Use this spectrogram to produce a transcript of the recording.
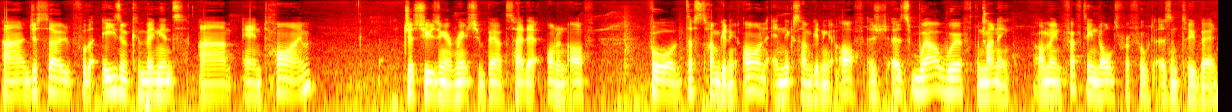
Uh, just so for the ease of convenience um, and time just using a wrench to be able to take that on and off for this time getting on and next time getting it off is, is well worth the money. I mean $15 for a filter isn't too bad.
